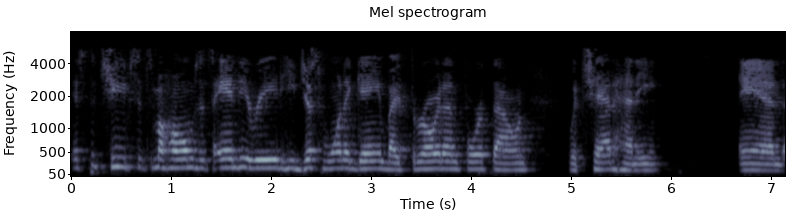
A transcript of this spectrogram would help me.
it's the Chiefs, it's Mahomes, it's Andy Reid. He just won a game by throwing on fourth down with Chad Henne. And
